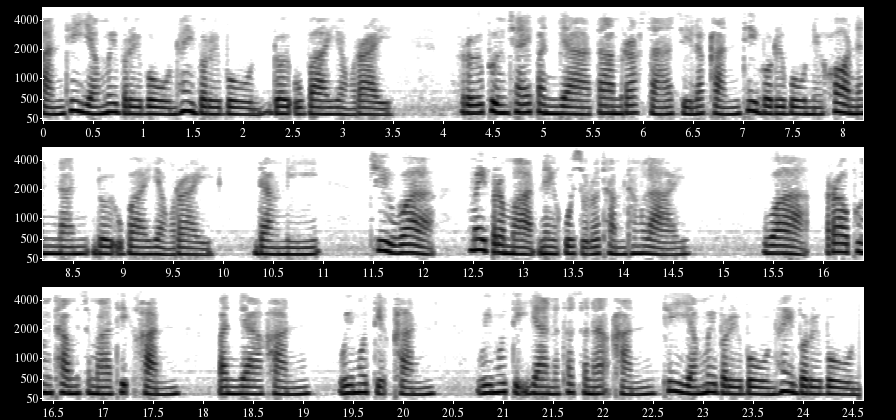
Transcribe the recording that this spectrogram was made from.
ขันธ์ที่ยังไม่บริบูรณ์ให้บริบูรณ์ โดยอุบายอย่างไร หรือพึงใช้ปัญญาตามรักษาศีลขันธ์ที่บริบูรณ์ในข้อนั้นๆ โดยอุบายอย่างไร ดังนี้ ชื่อว่าไม่ประมาทในกุศลธรรมทั้งหลาย ว่าเราพึงทำสมาธิขันธ์ปัญญาขันธ์วิมุติขันธ์วิมุติญาณทัศนขันธ์ที่ยังไม่บริบูรณ์ให้บริบูรณ์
